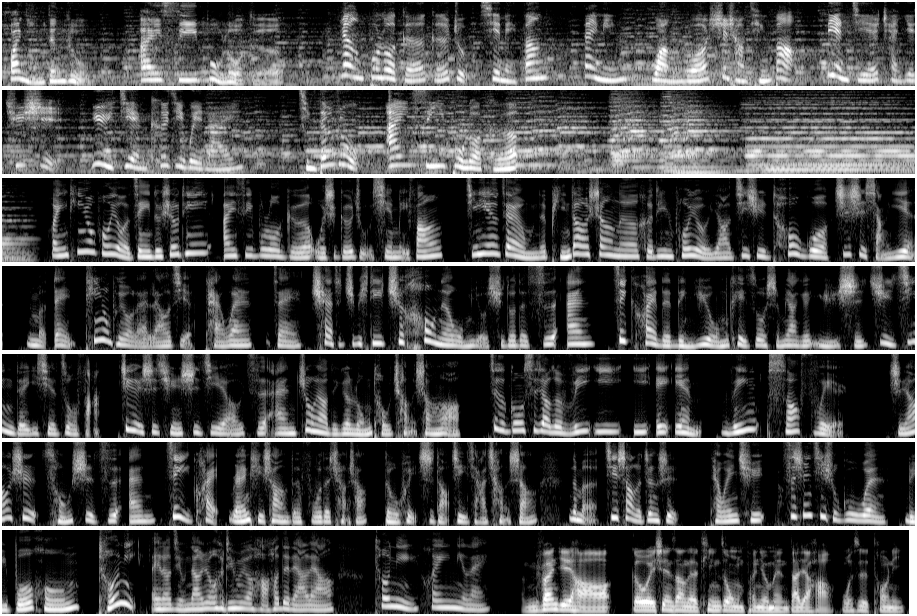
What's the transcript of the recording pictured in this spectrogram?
欢迎登入 IC 部落格，让部落格阁主谢美芳带您网罗市场情报，链接产业趋势，预见科技未来。请登入 IC 部落格。欢迎听众朋友再度收听 IC 部落格，我是阁主谢美芳。今天在我们的频道上呢，和听众朋友要继续透过知识饗宴，那么带听众朋友来了解台湾在 ChatGPT 之后呢，我们有许多的资安这块的领域，我们可以做什么样一个与时俱进的一些做法？这个是全世界哦资安重要的一个龙头厂商哦，这个公司叫做 Veeam，Veeam Software。只要是从事资安这一块软体上的服务的厂商，都会知道这家厂商。那么介绍的正是台湾区资深技术顾问吕博宏 Tony 来到节目当中，和听众朋友好好的聊聊。Tony，欢迎你来。米帆姐好，各位线上的听众朋友们，大家好，我是 Tony。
